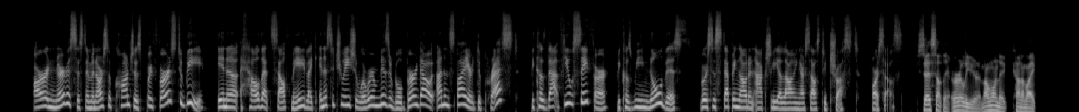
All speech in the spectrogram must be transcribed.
our nervous system and our subconscious prefers to be in a hell that's self made, like in a situation where we're miserable, burned out, uninspired, depressed because that feels safer because we know this versus stepping out and actually allowing ourselves to trust ourselves. You said something earlier, and I want to kind of like,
